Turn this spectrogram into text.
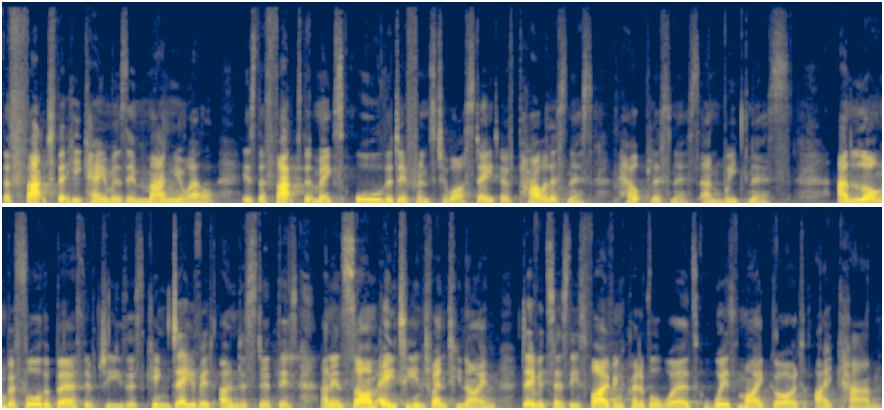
The fact that he came as Emmanuel is the fact that makes all the difference to our state of powerlessness, helplessness, and weakness. And long before the birth of Jesus, King David understood this. And in Psalm 18:29, David says these five incredible words, "With my God I can."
